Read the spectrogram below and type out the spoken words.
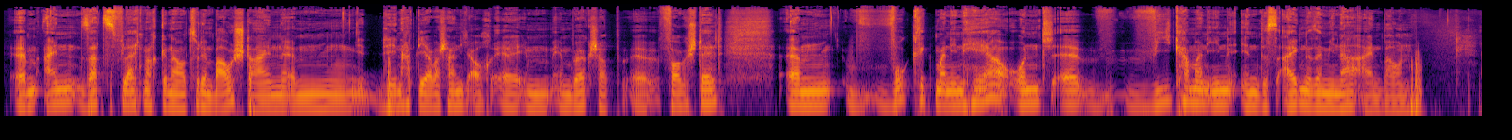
Ähm, ein Satz vielleicht noch genau zu dem Baustein. Ähm, den habt ihr ja wahrscheinlich auch äh, im, im Workshop äh, vorgestellt. Ähm, wo kriegt man ihn her und äh, wie kann man ihn in das eigene Seminar einbauen?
